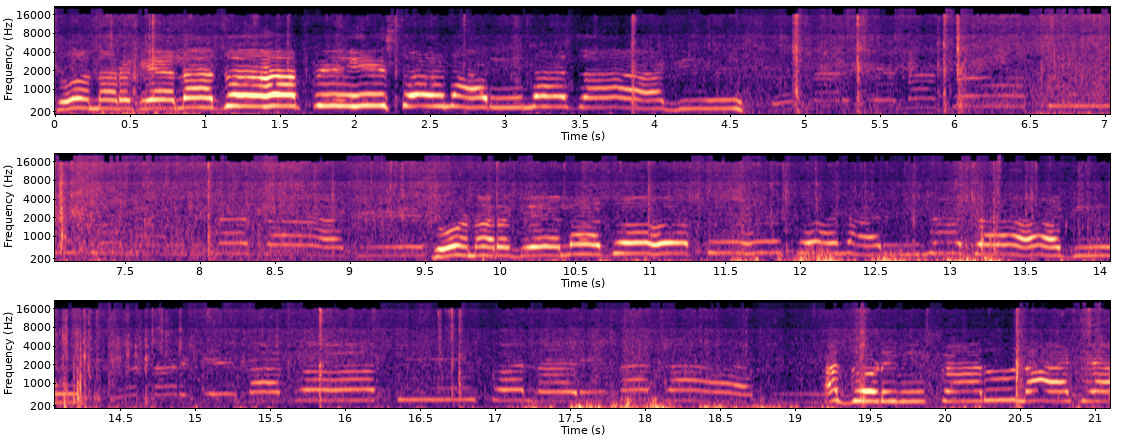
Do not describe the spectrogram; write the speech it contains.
सोनार गेला झोपी सोनारी न जागी. सोनार गेला झोपी न जोडवी करू लाग्या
